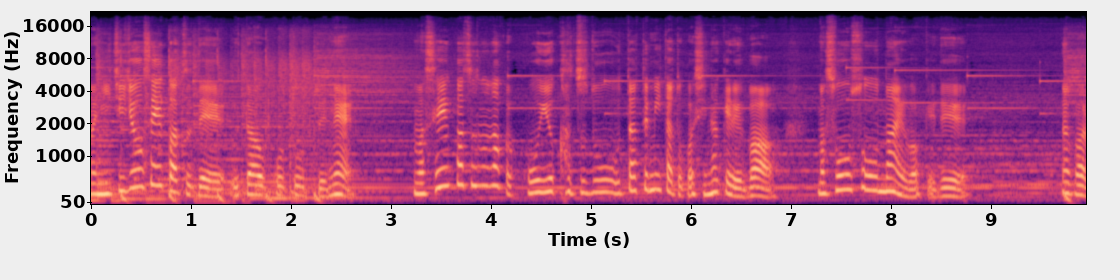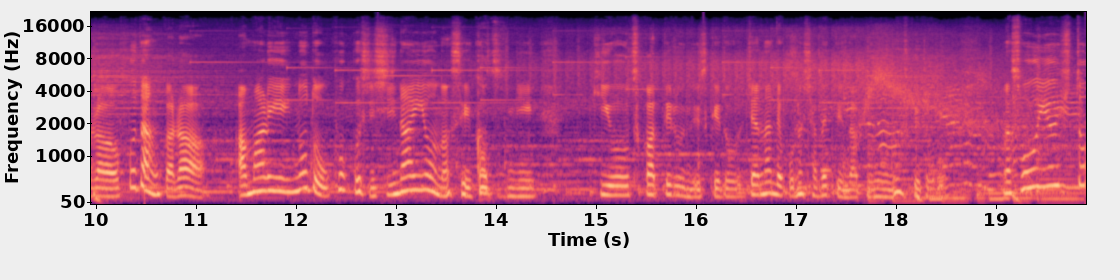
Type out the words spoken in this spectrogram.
まあ、日常生活で歌うことってね、まあ、生活の中こういう活動を歌ってみたとかしなければ、まあ、そうそうないわけでだから普段からあまり喉を酷使しないような生活に気を使ってるんですけどじゃあなんでこんな喋ってんだと思うんですけど、まあ、そういう人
